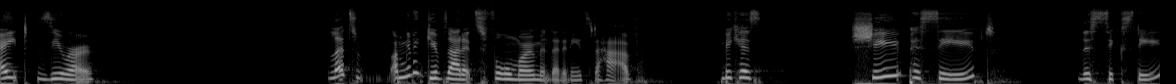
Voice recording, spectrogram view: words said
8 0. Let's, I'm going to give that its full moment that it needs to have because she perceived the 60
